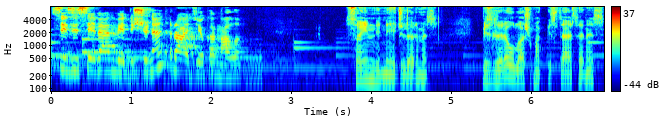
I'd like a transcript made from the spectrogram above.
Sizi seven ve düşünen radyo kanalı. Sayın dinleyicilerimiz, bizlere ulaşmak isterseniz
